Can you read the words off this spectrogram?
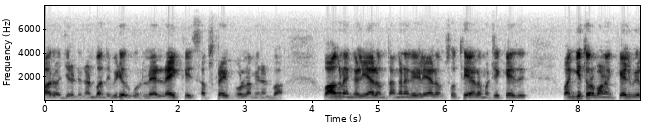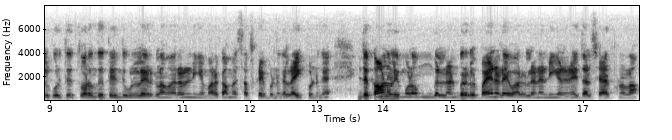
ஆறு அஞ்சு ரெண்டு. நண்பா அந்த வீடியோவுக்கு ஒரு லைக்கு சப்ஸ்கிரைப் போடலாமே நண்பா. வாகனங்கள் ஏலம் தங்க நகைகள் ஏலம் சொத்து ஏலம் மற்றும் கேது வங்கி தொடர்பான கேள்விகள் குறித்து தொடர்ந்து தெரிந்து கொள்ள இருக்கலாம். அதனால் நீங்கள் மறக்காமல் சப்ஸ்கிரைப் பண்ணுங்கள் லைக் பண்ணுங்கள் இந்த காணொலி மூலம் உங்கள் நண்பர்கள் பயனடைவார்கள் என நீங்கள் நினைத்தால் ஷேர் பண்ணலாம்.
